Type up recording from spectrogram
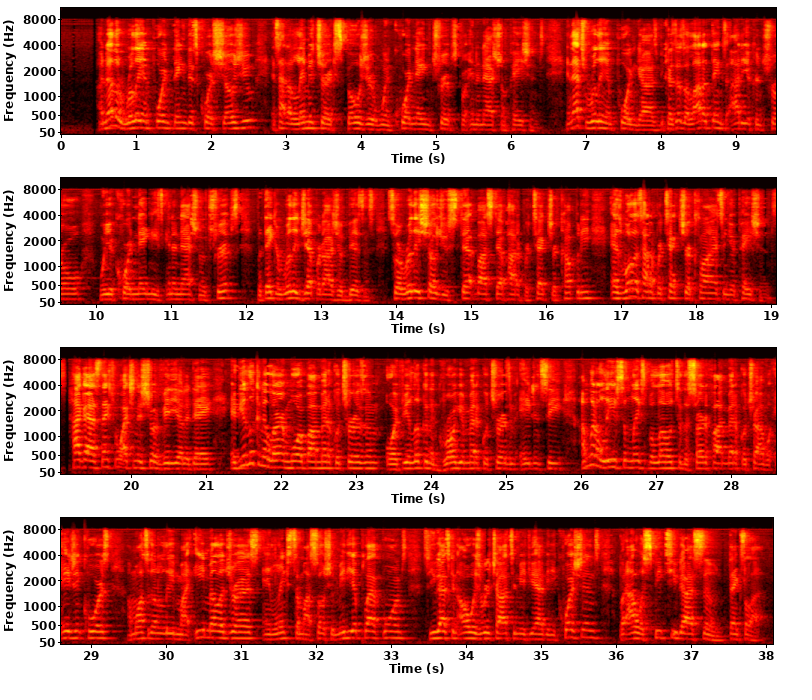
Another really important thing this course shows you is how to limit your exposure when coordinating trips for international patients. And that's really important, guys, because there's a lot of things out of your control when you're coordinating these international trips, but they can really jeopardize your business. So it really shows you step by step how to protect your company, as well as how to protect your clients and your patients. Hi, guys. Thanks for watching this short video today. If you're looking to learn more about medical tourism, or if you're looking to grow your medical tourism agency, I'm going to leave some links below to the Certified Medical Travel Agent course. I'm also going to leave my email address and links to my social media platforms. So you guys can always reach out to me if you have any questions, but I will speak to you guys soon. Thanks a lot.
